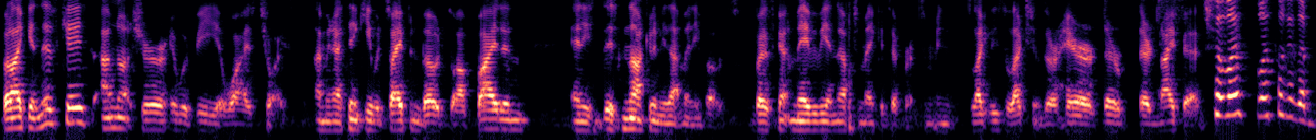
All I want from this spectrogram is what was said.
But like in this case, I'm not sure it would be a wise choice. I mean, I think he would siphon votes off Biden, and he's, there's not going to be that many votes, but it's going to maybe be enough to make a difference. I mean, like these elections are hair, they're they're knife edge. So let's let's look at the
